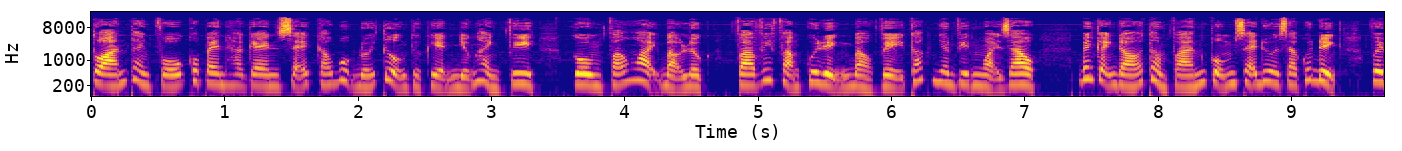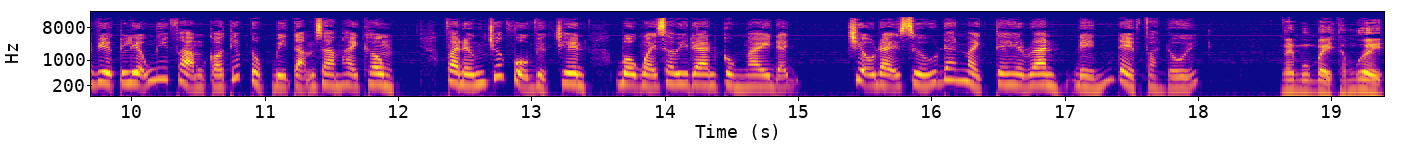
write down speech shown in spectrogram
tòa án thành phố Copenhagen sẽ cáo buộc đối tượng thực hiện những hành vi gồm phá hoại bạo lực và vi phạm quy định bảo vệ các nhân viên ngoại giao. Bên cạnh đó, thẩm phán cũng sẽ đưa ra quyết định về việc liệu nghi phạm có tiếp tục bị tạm giam hay không. Phản ứng trước vụ việc trên, Bộ Ngoại giao Iran cùng ngày đã triệu đại sứ Đan Mạch Tehran đến để phản đối. Ngày 7 tháng 10,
